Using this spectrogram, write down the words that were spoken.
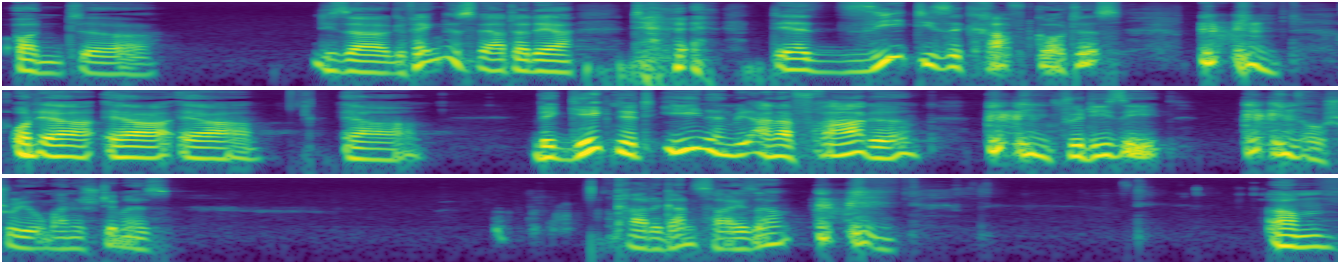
Und äh, dieser Gefängniswärter, der, der, der, sieht diese Kraft Gottes und er, er, er, er begegnet ihnen mit einer Frage, für die sie, oh Entschuldigung, meine Stimme ist gerade ganz heiser. ähm,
